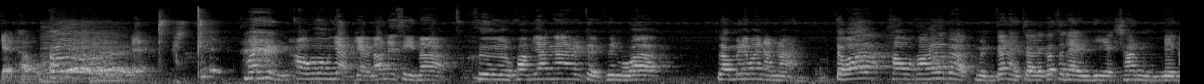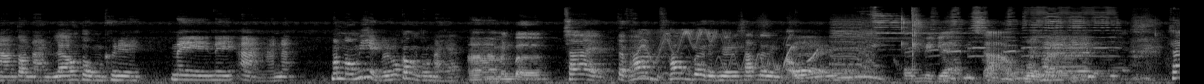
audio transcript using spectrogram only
แก่เท่ามาถึงเอาลงอยากอยากเล่าในซีนมากคือความยากง่ายมันเกิดขึ้นเพราะว่า เราไม่ได้ว่ายน้ำนาน แต่ว่าเขาเขาให้เราแบบเหมือนกั้นหายใจแล้วก็แสดงรีแอคชั่นในน้ำตอนนั้น แล้วตรงคือในในในอ่างนั้นอะ มันมองไม่เห็นเลยว่ากล้องอยู่ตรงไหนอะอ่ามันเบอร์ใช่ แต่ภาพภาพเบลอร์แต่เธอชัดเลย คมอีกแล้วพี่สาวใช่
